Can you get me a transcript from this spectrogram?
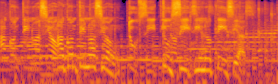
A continuación, a continuación, tu City, tu City Noticias. El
